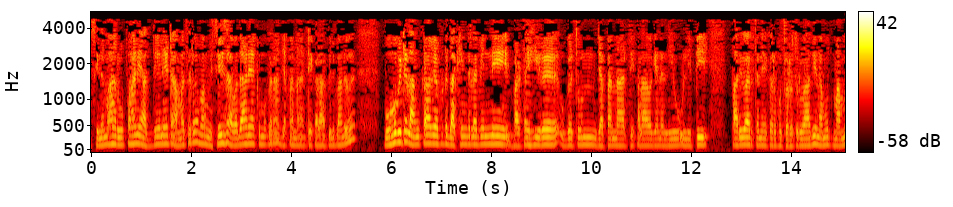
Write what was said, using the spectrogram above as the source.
සිනමා රූපවාහිනී අධ්‍යයනයට අමතරව මම විශේෂ අවධානයක් යොමු කරා ජපන් නාට්‍ය කලාව පිළිබඳව. බොහෝ විට ලංකාවේ අපිට දකින්න ලැබෙන්නේ බටහිර උගතුන් ජපන් නාට්‍ය කලාව ගැන ලියු ලිපි පරිවර්තනය කරපු තොරතුරු ආදී. නමුත් මම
